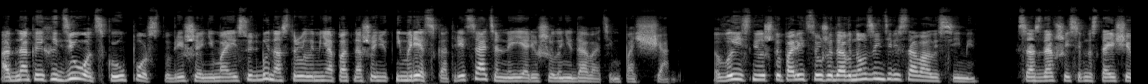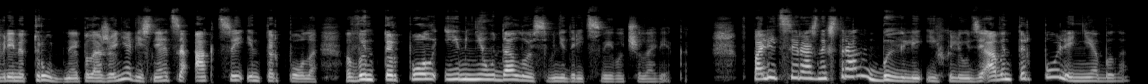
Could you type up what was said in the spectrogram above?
Однако их идиотское упорство в решении моей судьбы настроило меня по отношению к ним резко отрицательно, и я решила не давать им пощады. Выяснилось, что полиция уже давно заинтересовалась ими. Создавшееся в настоящее время трудное положение объясняется акцией Интерпола. В Интерпол им не удалось внедрить своего человека. В полиции разных стран были их люди, а в Интерполе не было.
